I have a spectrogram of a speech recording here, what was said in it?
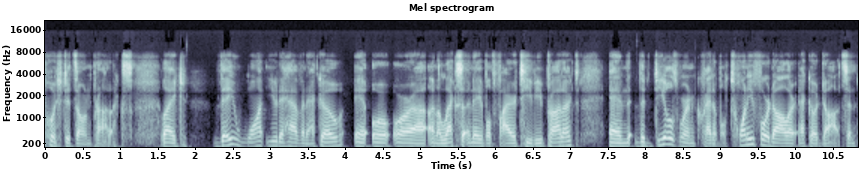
pushed its own products. Like, they want you to have an Echo eh, or, or uh, an Alexa enabled Fire TV product. And the deals were incredible $24 Echo Dots. And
